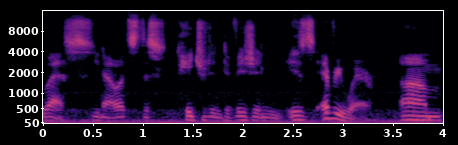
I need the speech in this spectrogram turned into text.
U.S. You know, it's this hatred and division is everywhere. Um,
